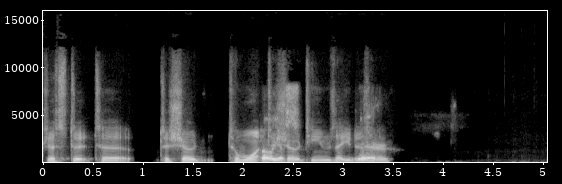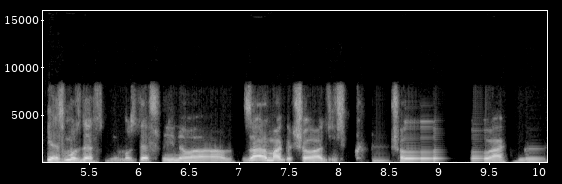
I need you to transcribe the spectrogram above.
just to to to show to want oh, to yes. show teams that you deserve? Yeah. Yes, most definitely, most definitely. You know, um, it's out of my control. I just control I can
